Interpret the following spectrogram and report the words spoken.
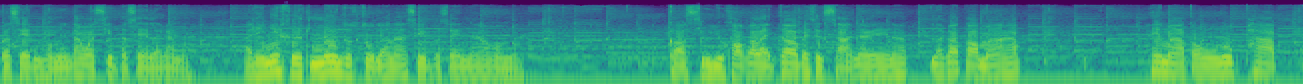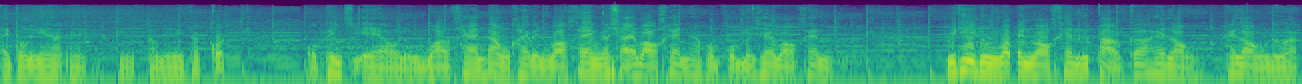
10%ผมยังตั้งไว้ 10%แล้วกันนะอันนี้นี่คือลื่นสุดๆแล้วนะ10%นะครับผมนะก็ CPU clock อะไรก็ไปศึกษาเอาเองนะครับแล้วก็ต่อมาครับ ให้มาตรงรูปภาพไอ้ตรงนี้นะเอ้ยตรงนี้ก็กด OpenGL หรือ Wallcan ถ้าของใครเป็น Wallcan ก็ใช้ Wallcan นะครับผมผมไม่ใช่ Wallcan วิธีดูว่าเป็น Wallcan หรือเปล่าก็ให้ลองให้ลองดูครับ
